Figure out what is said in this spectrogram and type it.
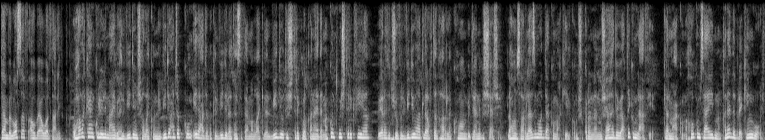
كان بالوصف أو بأول تعليق. وهذا كان كل اللي معي بهالفيديو. إن شاء الله يكون الفيديو عجبكم. إذا عجبك الفيديو لا تنسى تعمل like للفيديو وتشترك بالقناة إذا ما كنت مشترك فيها. ويا ريت تشوف الفيديوهات اللي راح تظهر لك هون بجانب الشاشة. لهون صار لازم أودعكم وأحكي لكم. شكرا للمشاهدة ويعطيكم العافية. كان معكم أخوكم سعيد من قناة Breaking Wolf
